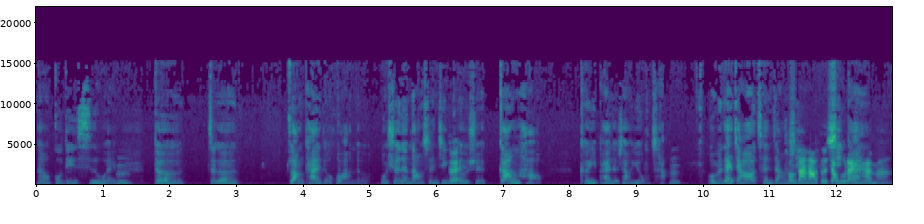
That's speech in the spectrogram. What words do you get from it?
那固定思维的这个。状态的话呢，我学的脑神经科学刚好可以派得上用场。嗯，我们在讲到成长，从大脑的角度来看吗？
